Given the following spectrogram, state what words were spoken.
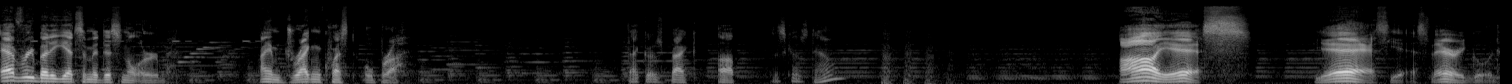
Everybody gets a medicinal herb. I am Dragon Quest Oprah. That goes back up. This goes down? Ah, yes. Yes, yes. Very good.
